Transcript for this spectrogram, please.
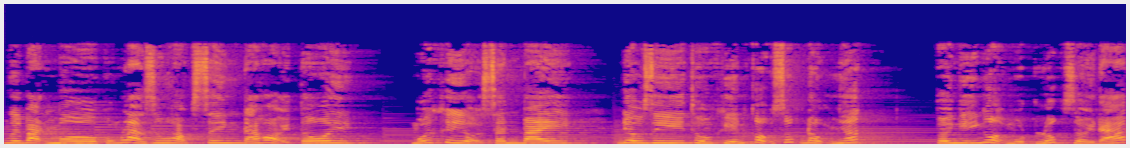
người bạn mờ cũng là du học sinh đã hỏi tôi, mỗi khi ở sân bay, điều gì thường khiến cậu xúc động nhất? Tôi nghĩ ngợi một lúc rồi đáp,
